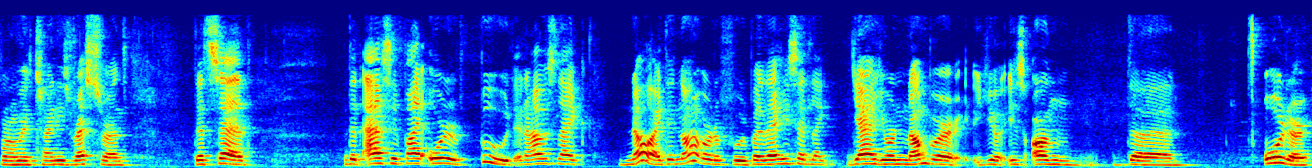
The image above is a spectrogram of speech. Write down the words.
from a Chinese restaurant that said that asked if I ordered food, and I was like, no, I did not order food. But then he said like, yeah, your number you, is on the order.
